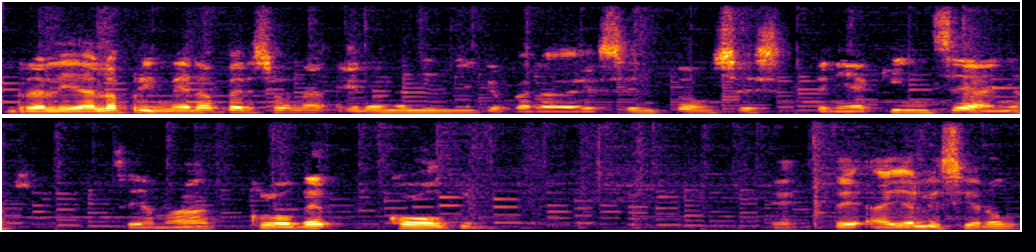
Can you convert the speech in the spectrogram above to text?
En realidad la primera persona era una niña que para ese entonces tenía 15 años, se llamaba Claudette Colvin. Este, a ella le hicieron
